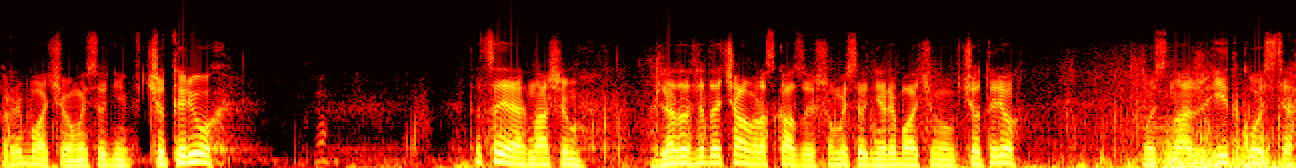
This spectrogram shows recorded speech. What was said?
Рибачимо ми сьогодні в чотирьох. Та це я нашим глядачам розказую, що ми сьогодні рибачимо в чотирьох. Ось наш гід Костя.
